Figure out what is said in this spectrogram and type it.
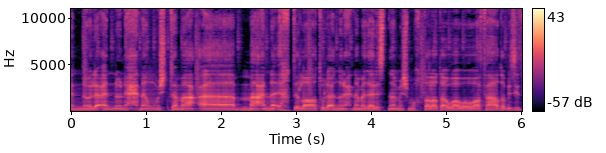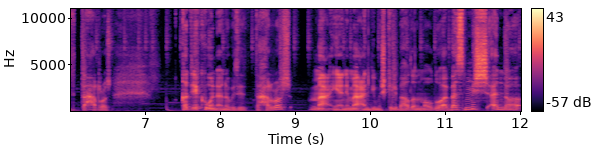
أنه لأنه نحن مجتمع ما عنا اختلاط ولأنه نحن مدارسنا مش مختلطة و فهذا بيزيد التحرش قد يكون أنه بيزيد التحرش مع يعني ما عندي مشكلة بهذا الموضوع بس مش أنه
